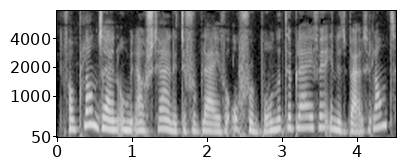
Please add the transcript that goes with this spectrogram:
van plan zijn om in Australië te verblijven of verbonden te blijven in het buitenland,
